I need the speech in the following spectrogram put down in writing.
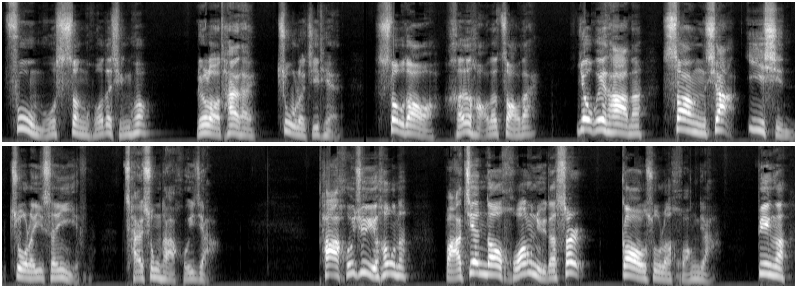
父母生活的情况。刘老太太住了几天，受到啊很好的招待，又给她呢上下一心做了一身衣服，才送她回家。她回去以后呢，把见到皇女的事儿。告诉了黄家，并啊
